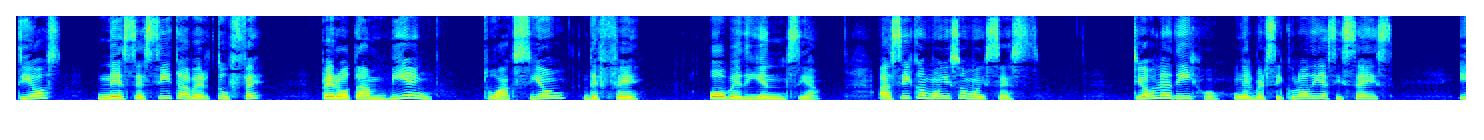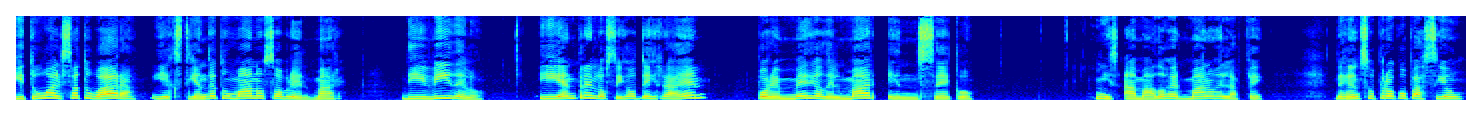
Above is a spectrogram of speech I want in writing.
Dios necesita ver tu fe, pero también tu acción de fe, obediencia, así como hizo Moisés. Dios le dijo en el versículo 16, y tú alza tu vara y extiende tu mano sobre el mar, divídelo, y entren los hijos de Israel por en medio del mar en seco. Mis amados hermanos en la fe, dejen su preocupación,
